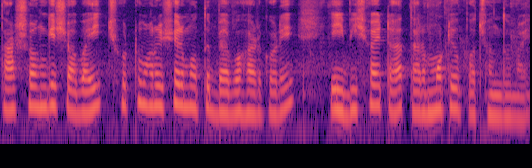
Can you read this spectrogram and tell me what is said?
তার সঙ্গে সবাই ছোট মানুষের মতো ব্যবহার করে, এই বিষয়টা তার মোটেও পছন্দ নয়।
